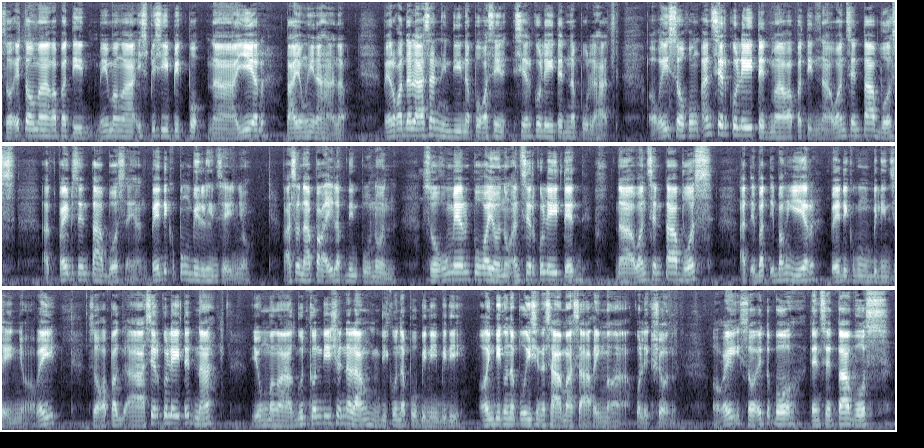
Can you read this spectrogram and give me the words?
So, ito mga kapatid, may mga specific po na year tayong hinahanap. Pero kadalasan, hindi na po kasi circulated na po lahat. Okay, so kung uncirculated mga kapatid na 1 centavos at 5 centavos, ayan, pwede ko pong bilhin sa inyo. Kaso napakailap din po nun. So kung meron po kayo nung uncirculated na 1 centavos at iba't ibang year, pwede ko pong bilhin sa inyo. Okay? So kapag ah, circulated na, yung mga good condition na lang, hindi ko na po binibili. O hindi ko na po isinasama sa aking mga koleksyon. Okay? So ito po, 10 centavos.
